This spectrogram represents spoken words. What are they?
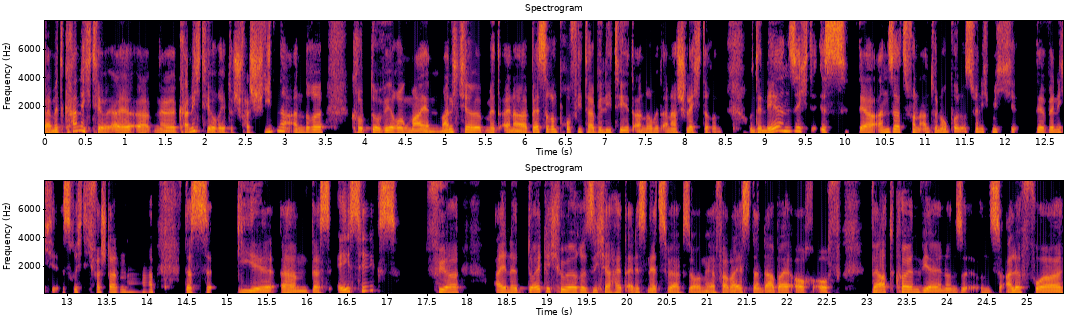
damit kann ich, äh, äh, kann ich theoretisch verschiedene andere Kryptowährungen meinen. Manche mit einer besseren Profitabilität, andere mit einer schlechteren. Und in der Hinsicht ist der Ansatz von Antonopoulos, wenn ich mich, der, wenn ich es richtig verstanden habe, dass die, ähm, das ASICs für eine deutlich höhere Sicherheit eines Netzwerks sorgen. Er verweist dann dabei auch auf Wertcoin. Wir erinnern uns, uns alle vor,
